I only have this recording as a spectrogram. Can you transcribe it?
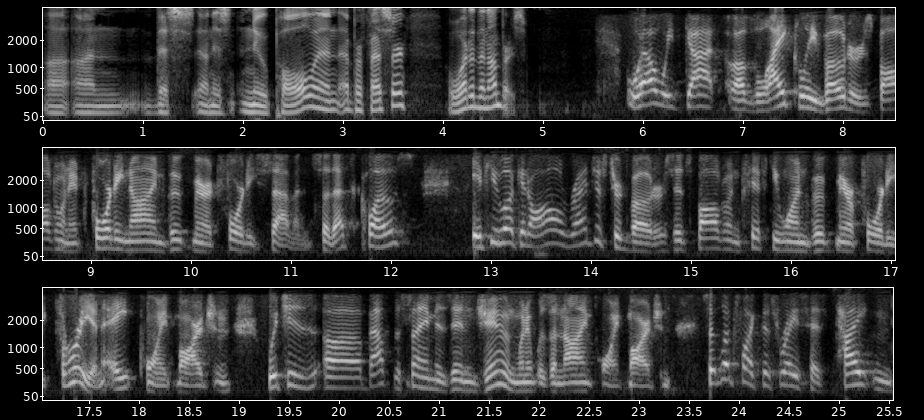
uh, on this on his new poll. And uh, professor, what are the numbers? Well, we've got of likely voters, Baldwin at 49, Vukmir at 47. So that's close. If you look at all registered voters, it's Baldwin 51, Vukmir 43, an eight point margin, which is uh, about the same as in June when it was a nine point margin. So it looks like this race has tightened,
